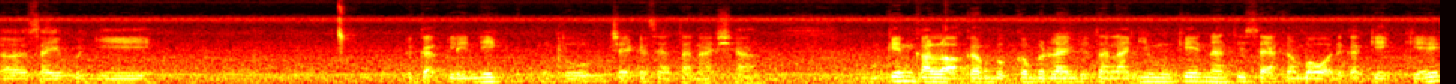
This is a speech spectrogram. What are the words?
uh, saya pergi dekat klinik untuk cek kesihatan Asya. Mungkin kalau akan keberlanjutan lagi mungkin nanti saya akan bawa dekat KK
